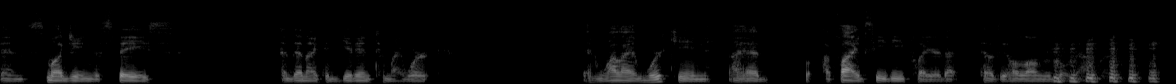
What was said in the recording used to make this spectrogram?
and smudging the space, and then I could get into my work. And while I'm working, I had a five CD player that tells you how long ago that was.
